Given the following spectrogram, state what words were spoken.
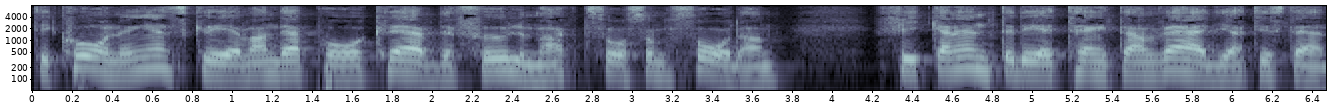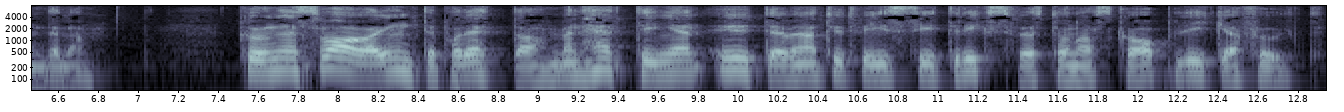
Till konungen skrev han därpå och krävde fullmakt såsom sådan. Fick han inte det tänkte han vädja till ständerna. Kungen svarar inte på detta, men hertigen utövar naturligtvis sitt riksförståndarskap lika fullt.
